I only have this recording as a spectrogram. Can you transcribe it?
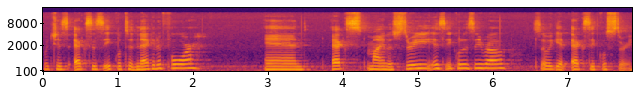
which is x is equal to negative 4, and x minus 3 is equal to 0, so we get x equals 3.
